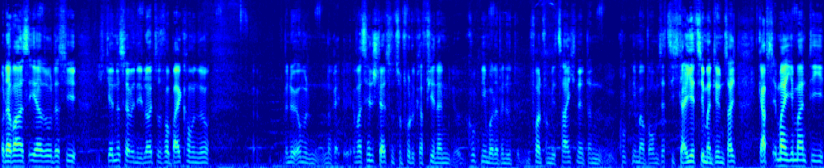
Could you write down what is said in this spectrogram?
Oder war es eher so, dass sie, ich kenne das ja, wenn die Leute so vorbeikommen, so, wenn du irgendwas hinstellst und zum Fotografieren, dann gucken die mal, oder wenn du ein Freund von mir zeichnet, dann gucken die mal, warum setzt sich da jetzt jemand hin und zeichnet. Gab es immer jemand, die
